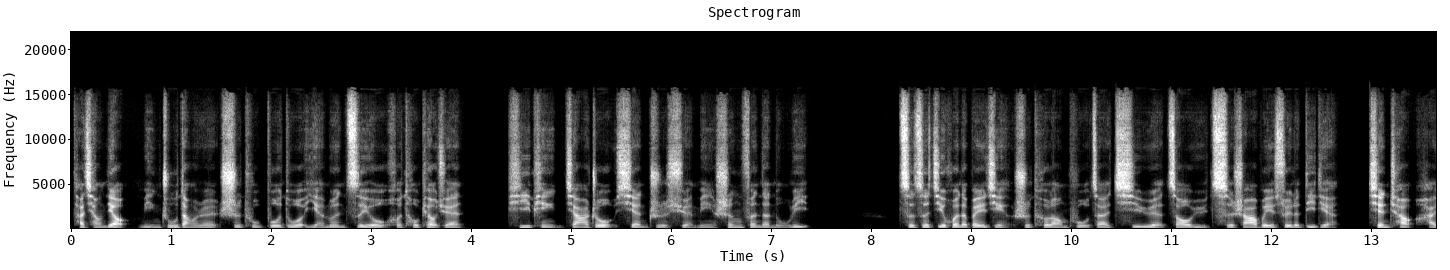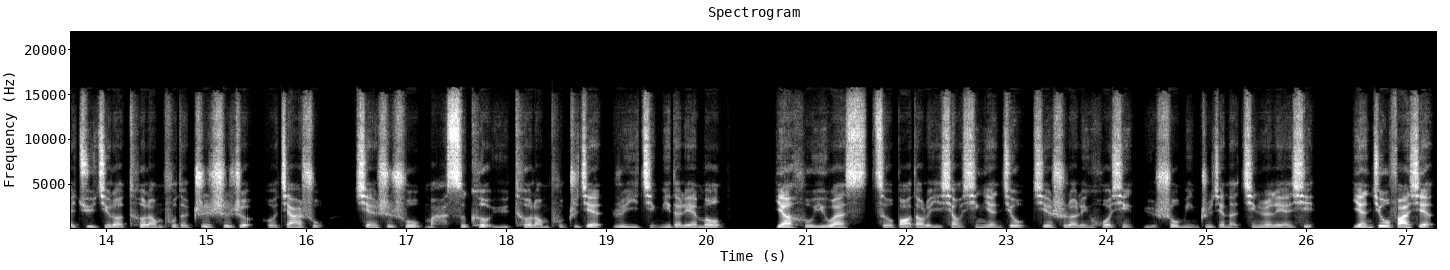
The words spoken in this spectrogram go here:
他强调，民主党人试图剥夺言论自由和投票权，批评加州限制选民身份的努力。此次集会的背景是特朗普在七月遭遇刺杀未遂的地点，现场还聚集了特朗普的支持者和家属，显示出马斯克与特朗普之间日益紧密的联盟。Yahoo US 则报道了一项新研究，揭示了灵活性与寿命之间的惊人联系。研究发现。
